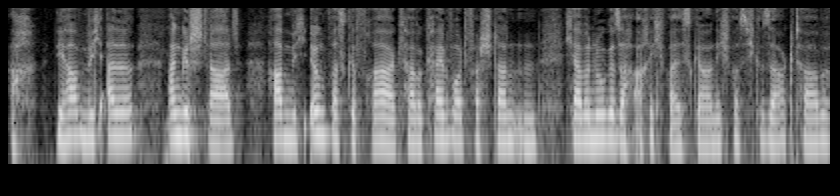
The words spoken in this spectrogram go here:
ach, die haben mich alle angestarrt, haben mich irgendwas gefragt, habe kein Wort verstanden. Ich habe nur gesagt, ach, ich weiß gar nicht, was ich gesagt habe.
